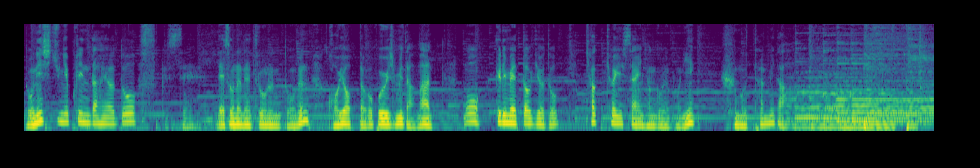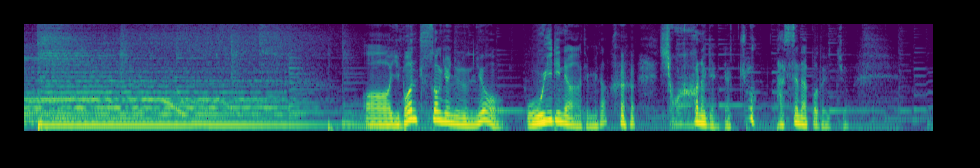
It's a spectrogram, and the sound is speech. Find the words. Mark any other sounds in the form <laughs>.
돈이 시중에 풀린다 하여도 글쎄 내 손 안에 들어오는 돈은 거의 없다고 보여집니다만 뭐 그림의 떡이어도 켜켜이 쌓인 현금을 보니 흐뭇합니다. 어, 이번 추석 연휴는요, 5일이나 됩니다. <laughs> 시원하게 그냥 쭉 닷새나 뻗어 있죠.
